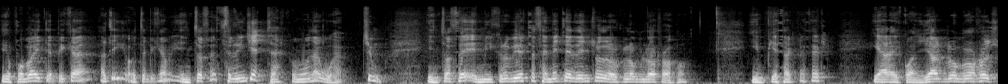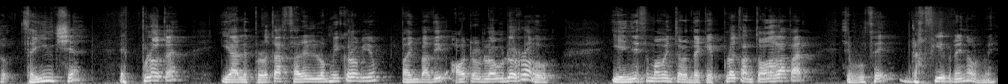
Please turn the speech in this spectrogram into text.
y después va y te pica a ti o te pica y entonces se lo inyectas como una aguja, ¡chum! y entonces el microbio este se mete dentro de los glóbulos rojos y empieza a crecer y cuando ya el glóbulo rojo se hincha, explota y al explotar salen los microbios para invadir a otros glóbulos rojos. Y en ese momento donde que explotan toda la par, se produce una fiebre enorme,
